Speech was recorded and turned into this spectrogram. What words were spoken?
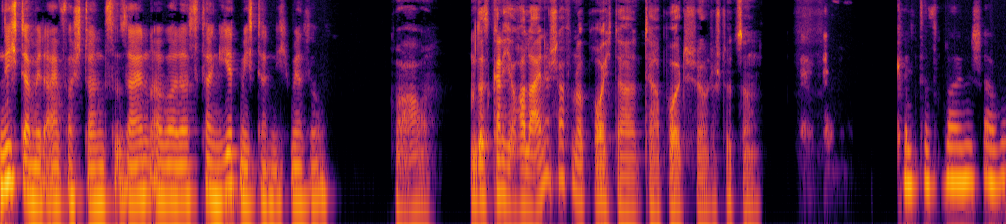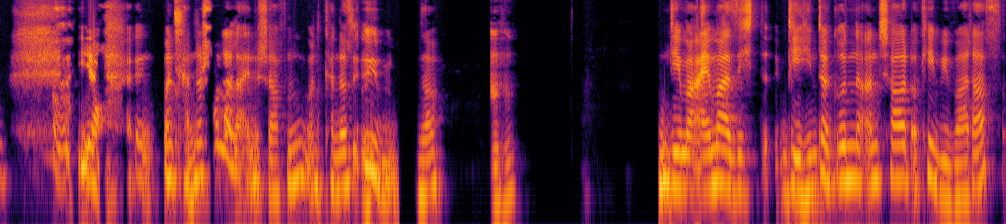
nicht damit einverstanden zu sein, aber das tangiert mich dann nicht mehr so. Wow. Und das kann ich auch alleine schaffen oder brauche ich da therapeutische Unterstützung? Kann ich das alleine schaffen? Ja, man kann das schon alleine schaffen, man kann das Mhm. üben, ne? Mhm. Indem man einmal sich die Hintergründe anschaut: „Okay, wie war das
